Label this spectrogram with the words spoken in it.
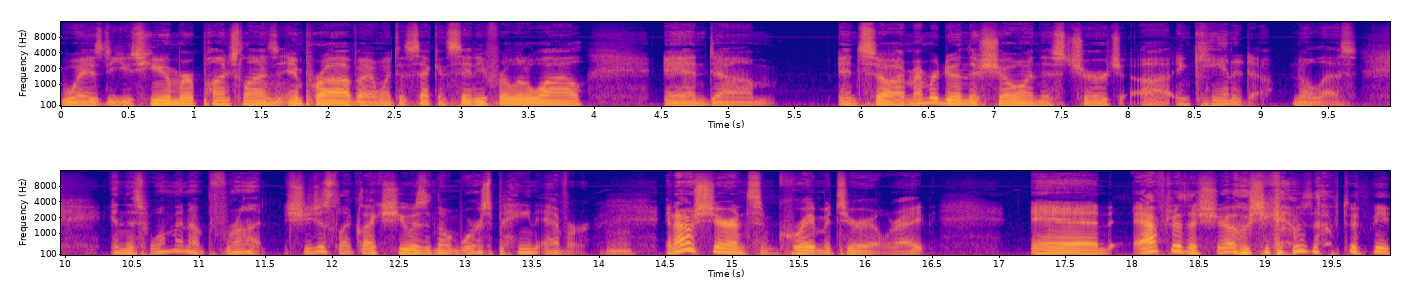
ways to use humor, punchlines, improv. I went to Second City for a little while. And, um, and so I remember doing this show in this church uh, in Canada, no less and this woman up front, she just looked like she was in the worst pain ever. Mm. And I was sharing some great material, right? And after the show, she comes up to me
